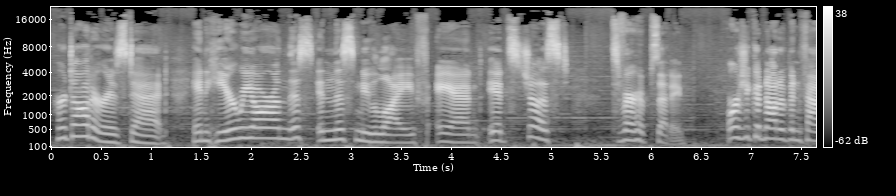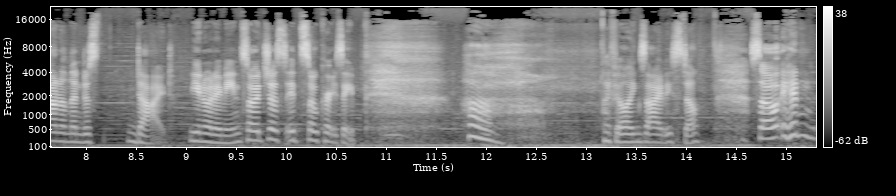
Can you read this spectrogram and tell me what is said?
her daughter is dead, and here we are on this in this new life, and it's just it's very upsetting. Or she could not have been found and then just died. You know what I mean? So it just it's so crazy. I feel anxiety still. So in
